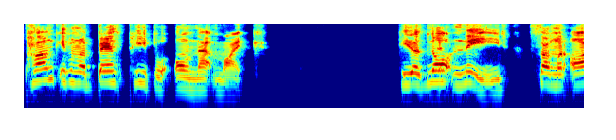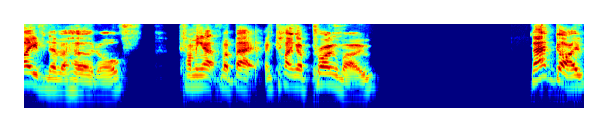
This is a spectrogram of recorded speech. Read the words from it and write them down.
Punk is one of the best people on that mic. He does not need someone I've never heard of coming out from the back and cutting a promo. That guy,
